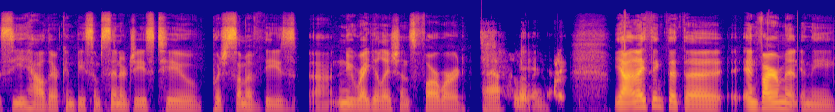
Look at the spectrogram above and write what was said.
see how there can be some synergies to push some of these uh, new regulations forward. Absolutely. Yeah, and I think that the environment in the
